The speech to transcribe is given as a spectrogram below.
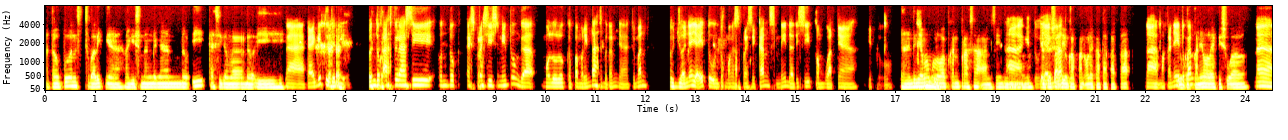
Ataupun sebaliknya, lagi senang dengan doi, kasih gambar doi. Nah, kayak gitu. Jadi bentuk aspirasi untuk ekspresi seni itu enggak melulu ke pemerintah sebenarnya cuman tujuannya yaitu untuk mengekspresikan seni dari si pembuatnya gitu. Ya intinya mau meluapkan perasaan sih nah gitu. yang ya bisa ibarat, diungkapkan oleh kata-kata. Nah makanya itu kan oleh visual. Nah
